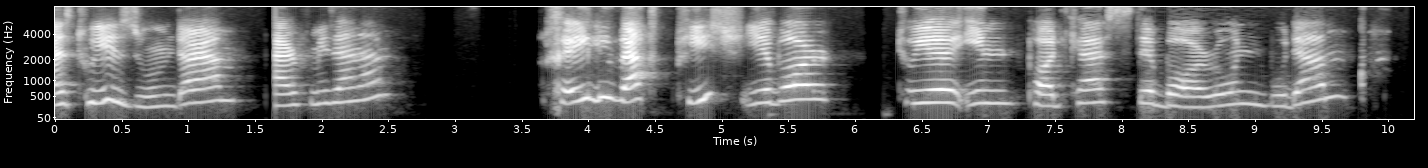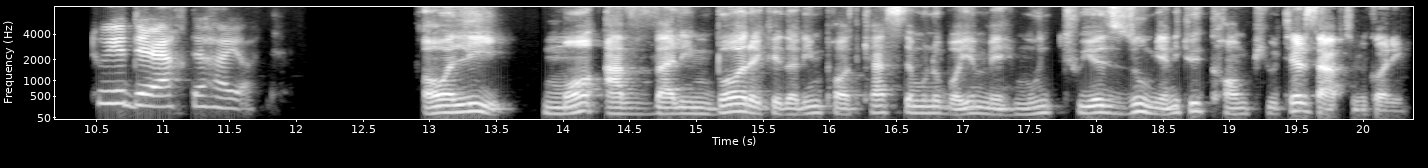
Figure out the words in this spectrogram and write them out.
از توی زوم دارم حرف می‌زنم. خیلی وقت پیش یه بار توی این پادکست بارون بودم توی درخت حیات. عالی. ما اولین باره که داریم پادکستمون رو با یه مهمون توی زوم یعنی توی کامپیوتر ثبت می‌کنیم.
